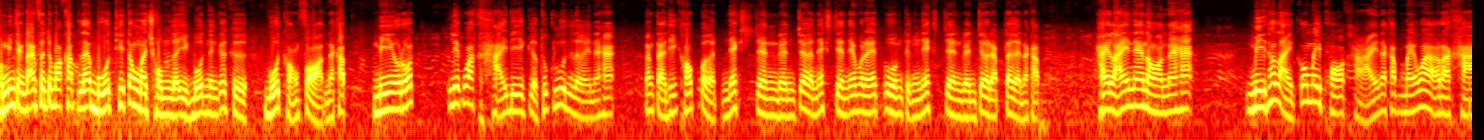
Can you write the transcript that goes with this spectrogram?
ผมมินจากไดฟ์เฟอร์ตบ็อกครับและบูธที่ต้องมาชมเลยอีกบูธหนึ่งก็คือบูธของ Ford นะครับมีรถเรียกว่าขายดีเกือบทุกรุ่นเลยนะฮะตั้งแต่ที่เขาเปิด next gen ranger next gen everest รวมถึง next gen ranger raptor นะครับไฮไลท์แน่นอนนะฮะมีเท่าไหร่ก็ไม่พอขายนะครับแม้ว่าราคา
